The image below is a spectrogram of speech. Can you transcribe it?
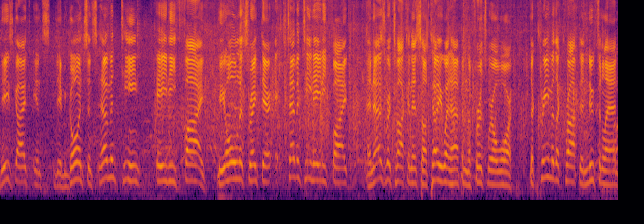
These guys, in, they've been going since 1785. The oldest right there, 1785. And as we're talking this, I'll tell you what happened in the First World War. The cream of the crop in Newfoundland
